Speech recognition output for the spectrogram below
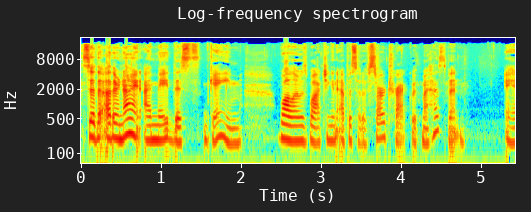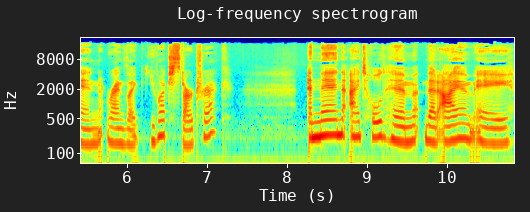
So the other night, I made this game while I was watching an episode of Star Trek with my husband. And Ryan's like, You watch Star Trek? And then I told him that I am a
